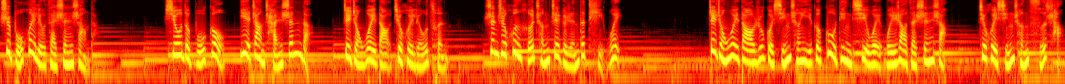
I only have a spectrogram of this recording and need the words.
是不会留在身上的。修的不够，业障缠身的，这种味道就会留存，甚至混合成这个人的体味。这种味道如果形成一个固定气味围绕在身上，就会形成磁场。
